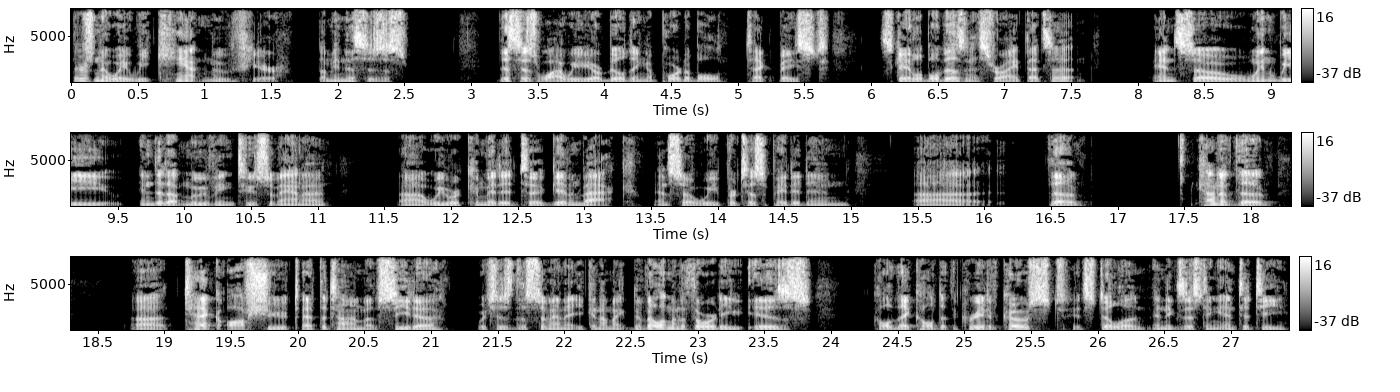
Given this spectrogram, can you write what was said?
there's no way we can't move here. I mean, this is this is why we are building a portable, tech based, scalable business, right? That's it. And so when we ended up moving to Savannah, uh, we were committed to giving back, and so we participated in uh, the kind of the uh, tech offshoot at the time of SEDA, which is the Savannah Economic Development Authority, is called. They called it the Creative Coast. It's still a, an existing entity,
